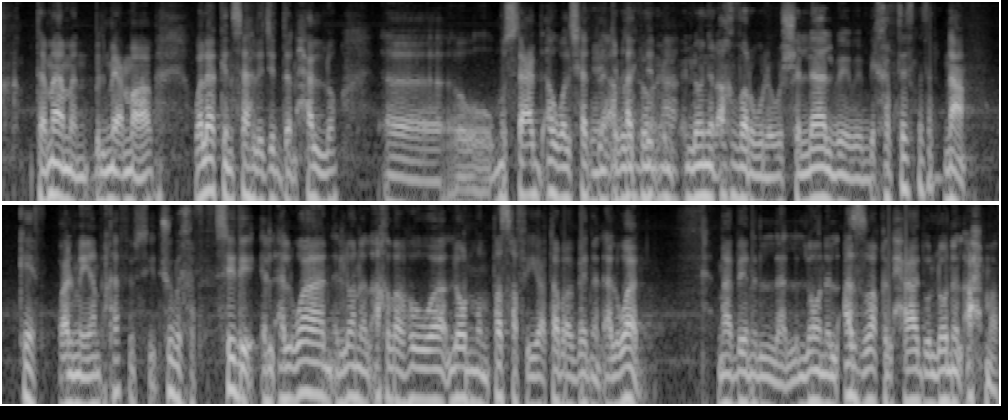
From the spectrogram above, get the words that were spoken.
تماما بالمعمار ولكن سهل جدا حله. ومستعد أول شتله يعني اقدمها اللون الأخضر والشلال بيخفف مثلا؟ نعم. كيف؟ علميا بخفف سيدي. شو بخفف؟ سيدي الألوان اللون الأخضر هو لون منتصفي يعتبر بين الألوان ما بين اللون الأزرق الحاد واللون الأحمر.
